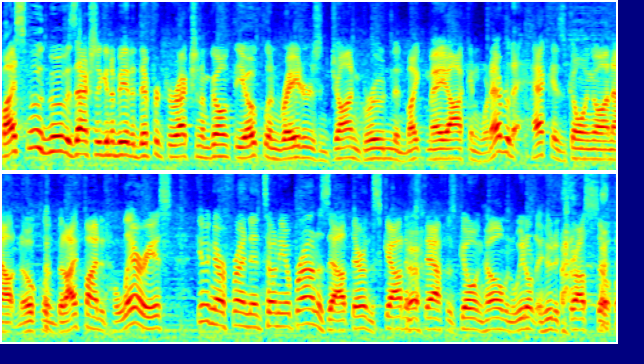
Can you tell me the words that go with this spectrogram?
My smooth move is actually going to be in a different direction. I'm going with the Oakland Raiders and Jon Gruden and Mike Mayock and whatever the heck is going on out in Oakland. But I find it hilarious, given our friend Antonio Brown is out there and the scouting staff is going home and we don't know who to trust. So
